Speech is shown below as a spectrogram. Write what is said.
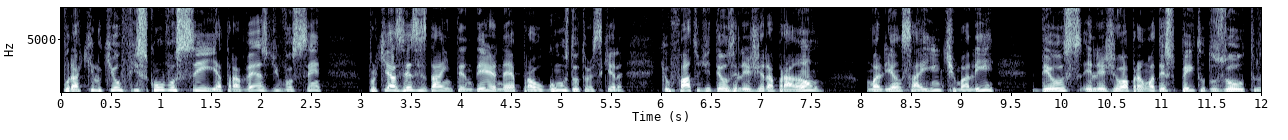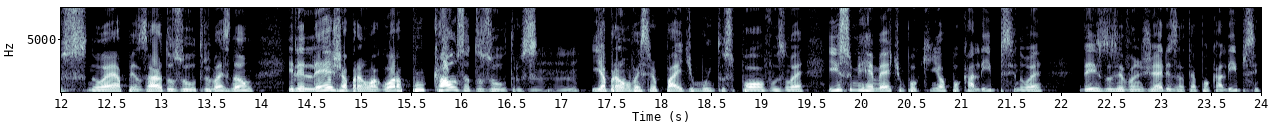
por aquilo que eu fiz com você e através de você. Porque às vezes dá a entender, né, para alguns, doutor Siqueira, que o fato de Deus eleger Abraão uma aliança íntima ali, Deus elegeu Abraão a despeito dos outros, não é? Apesar dos outros, mas não. Ele elege Abraão agora por causa dos outros. Uhum. E Abraão vai ser pai de muitos povos, não é? E isso me remete um pouquinho ao Apocalipse, não é? Desde os evangelhos até Apocalipse,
